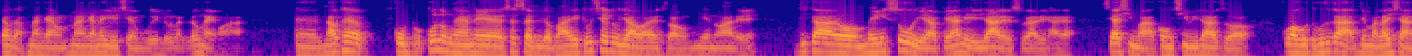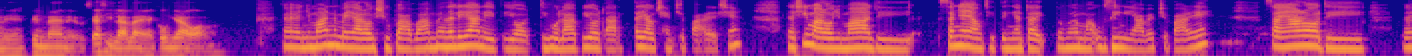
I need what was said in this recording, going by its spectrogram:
ရောက်တာမှန်ကန်မှန်ကန်တဲ့ရွေးချယ်မှုတွေလုပ်လုပ်နိုင်သွားတာအဲနောက်ထပ်ကိုကိုလုပ်ငန်းနဲ့ဆက်ဆက်ပြီးတော့ဘာတွေတိုးချဲ့လို့ရပါတယ်ဆိုတော့မြင်သွားတယ်အဓိကတော့ main source တွေကဘယ်ကနေရတယ်ဆိုတာတွေဟာဆရာရှိမှာအကုန်ရှိပြီးသားဆိုတော့ကိုကကိုတကူတကအပြင်မှာလိုက်ရှာနေပြင်ပန်းနေဆရာရှိလာလိုက်ရင်အကုန်ရအောင်အဲညီမနာမည်ကတော့ယူပါပါမန္တလေးကနေပြီးတော့ဒီကိုလာပြီးတော့ဒါတက်ရောက်ခြင်းဖြစ်ပါတယ်ရှင်လက်ရှိမှာတော့ညီမကဒီစက်မြတ်ရောင်ချီတင်ငန်းတိုက်လုပ်ငန်းမှာဦးစီးနေရပဲဖြစ်ပါတယ် ဆိုင်ကတော့ဒီအဲ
